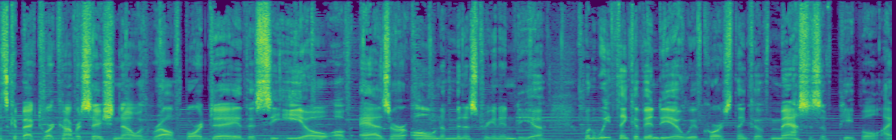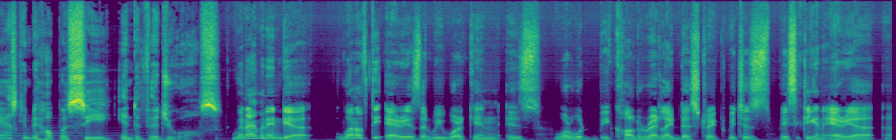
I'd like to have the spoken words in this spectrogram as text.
Let's get back to our conversation now with Ralph Bourdet, the CEO of As Our Own, a ministry in India. When we think of India, we of course think of masses of people. I ask him to help us see individuals. When I'm in India, one of the areas that we work in is what would be called a red light district, which is basically an area uh,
